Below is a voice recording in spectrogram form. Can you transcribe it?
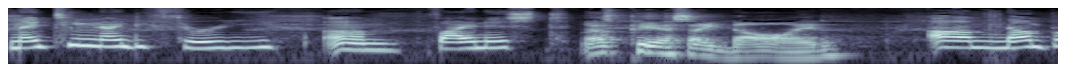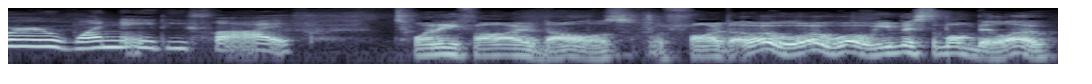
1993, um, finest, That's PSA 9. um, number 185. Twenty-five dollars for five. Oh, whoa, whoa! You missed the one below.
